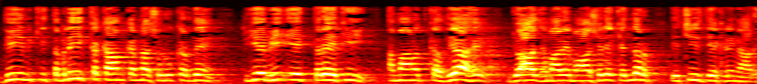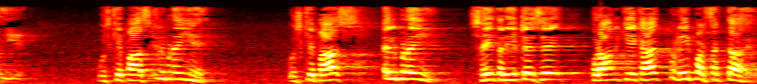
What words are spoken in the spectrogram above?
دین کی تبلیغ کا کام کرنا شروع کر دیں، تو یہ بھی ایک طرح کی امانت کا ضیاء ہے جو آج ہمارے معاشرے کے اندر یہ چیز دیکھنے میں آ رہی ہے۔ اس کے پاس علم نہیں ہے۔ اس کے پاس علم نہیں۔ صحیح طریقے سے قرآن کی ایک آیت نہیں پڑھ سکتا ہے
